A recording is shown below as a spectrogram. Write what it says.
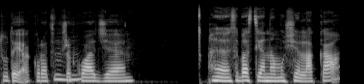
tutaj akurat w Mhm. przekładzie Sebastiana Musielaka.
